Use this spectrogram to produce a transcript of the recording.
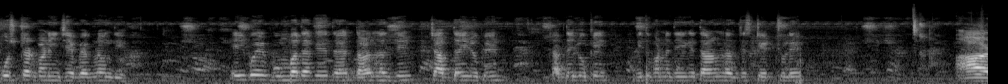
পোস্টার বানিয়েছে ব্যাকগ্রাউন্ড দিয়ে। এই বইয়ে বোম্বাদাকে দারুণ লাগছে চাপদাই লোকে চাপদাই লোকে ঋতুপর্ণা দিকে দারুণ লাগছে স্টেট চুলে। আর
